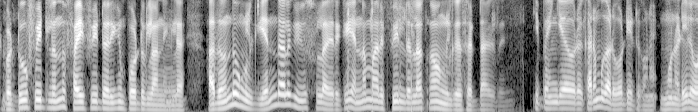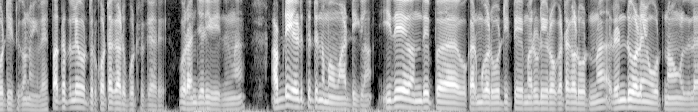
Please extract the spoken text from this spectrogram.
இப்போ டூ ஃபீட்லேருந்து ஃபைவ் ஃபீட் வரைக்கும் போட்டுக்கலாம் நீங்களே அது வந்து உங்களுக்கு எந்த அளவுக்கு யூஸ்ஃபுல்லாக இருக்குது என்ன மாதிரி ஃபீல்டு எல்லாருக்கும் உங்களுக்கு செட் ஆகுது? இப்போ இங்கே ஒரு கரும்பு காடு ஓட்டிகிட்டு இருக்கோம் மூணு அடியில் ஓட்டிகிட்டு இருக்கோம் பக்கத்துலேயே ஒருத்தர் கொட்டைக்காடு போட்டிருக்காரு. ஒரு அஞ்சடி வீதுங்கன்னா அப்படியே எடுத்துகிட்டு நம்ம மாட்டிக்கலாம். இதே வந்து இப்போ கரும்பு காடு ஓட்டிட்டு மறுபடியும் ஒரு கொட்டைக்காடு ஓட்டினா ரெண்டு வளையம் ஓட்டணும் அவங்கள.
